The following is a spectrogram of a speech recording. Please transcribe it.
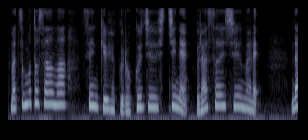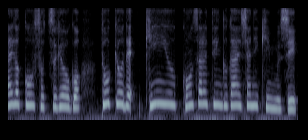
松本さんは1967年浦添市生まれ、大学を卒業後、東京で金融コンサルティング会社に勤務し、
